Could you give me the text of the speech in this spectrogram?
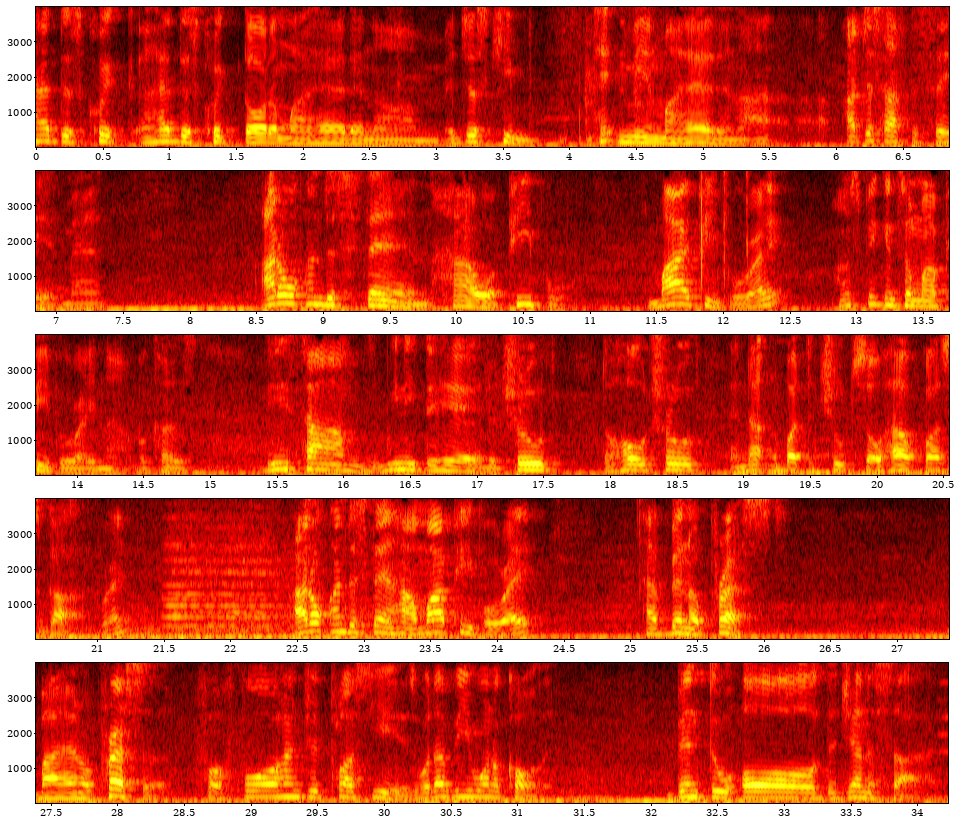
Had this quick I had this quick thought in my head and um it just keep hitting me in my head and I I just have to say it, man. I don't understand how a people, my people, right? I'm speaking to my people right now because these times we need to hear the truth, the whole truth, and nothing but the truth. So help us God, right? I don't understand how my people, right, have been oppressed by an oppressor for 400 plus years, whatever you want to call it. Been through all the genocide,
